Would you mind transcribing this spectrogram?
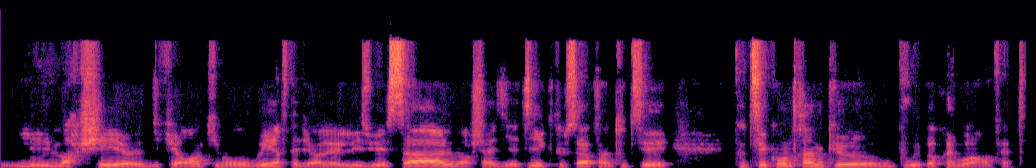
les marchés euh, différents qui vont ouvrir, c'est-à-dire les, les USA, le marché asiatique, tout ça, enfin toutes ces toutes ces contraintes que vous pouvez pas prévoir en fait.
